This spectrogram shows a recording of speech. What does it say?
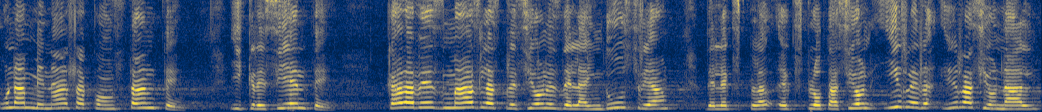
una amenaza constante y creciente. Cada vez más las presiones de la industria, de la explotación irracional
